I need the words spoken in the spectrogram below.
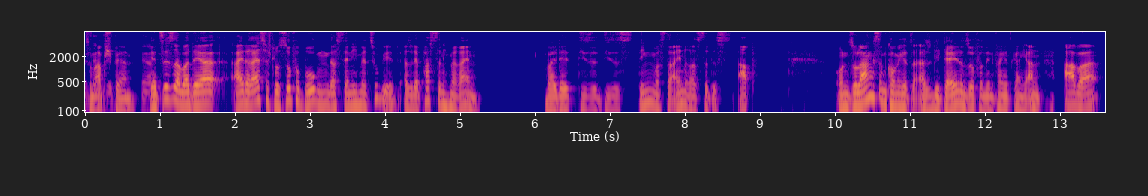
Zum. Absperren. Ja. Jetzt ist aber der eine Reißverschluss so verbogen, dass der nicht mehr zugeht. Also der passt da nicht mehr rein. Weil der, diese, dieses Ding, was da einrastet, ist ab. Und so langsam komme ich jetzt, also die Dellen und so, von denen fange ich jetzt gar nicht an. Aber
